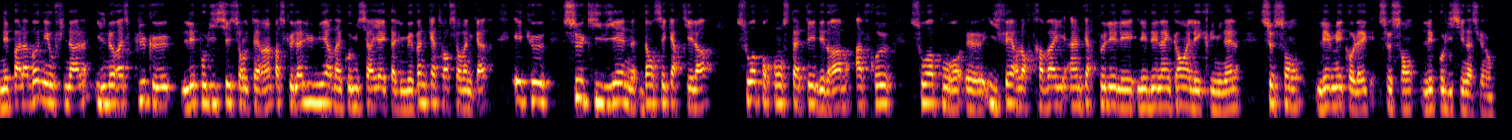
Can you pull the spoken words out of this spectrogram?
n'est pas la bonne et au final, il ne reste plus que les policiers sur le terrain parce que la lumière d'un commissariat est allumée 24 heures sur 24 et que ceux qui viennent dans ces quartiers-là, soit pour constater des drames affreux, soit pour euh, y faire leur travail, interpeller les, les délinquants et les criminels, ce sont les, mes collègues, ce sont les policiers nationaux.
